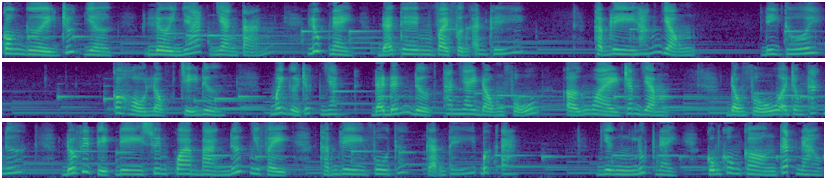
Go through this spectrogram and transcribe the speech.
Con người trước giờ, lười nhát nhàn tản, lúc này đã thêm vài phần anh khí. Thẩm ly hắn giọng, đi thôi. Có hồ lộc chỉ đường, mấy người rất nhanh đã đến được thanh nhai động phủ ở ngoài trăm dặm. Động phủ ở trong thác nước, đối với việc đi xuyên qua màn nước như vậy, Thẩm Ly vô thức cảm thấy bất an. Nhưng lúc này cũng không còn cách nào,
